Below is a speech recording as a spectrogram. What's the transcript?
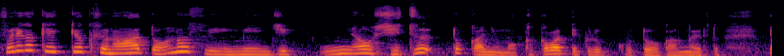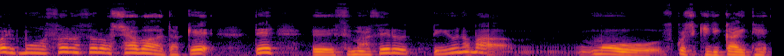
それが結局その後の睡眠時の質とかにも関わってくることを考えると、やっぱりもうそろそろシャワーだけで、えー、済ませるっていうのは、もう少し切り替えて、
